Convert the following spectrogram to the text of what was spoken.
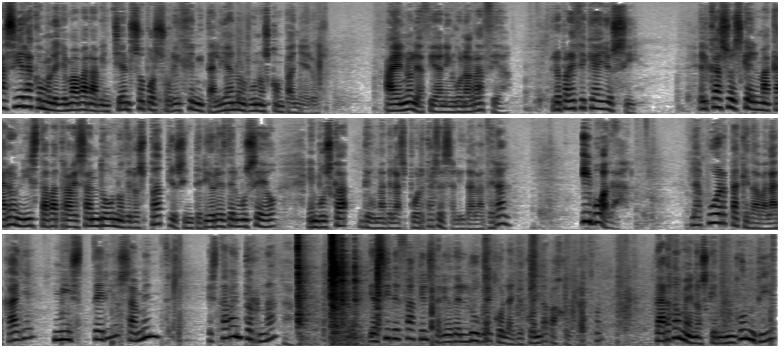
Así era como le llamaban a Vincenzo por su origen italiano algunos compañeros. A él no le hacía ninguna gracia, pero parece que a ellos sí. El caso es que el Macaroni estaba atravesando uno de los patios interiores del museo en busca de una de las puertas de salida lateral. Y voilà, la puerta que daba a la calle, misteriosamente, estaba entornada. Y así de fácil salió del Louvre con la Gioconda bajo el brazo. Tardó menos que ningún día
